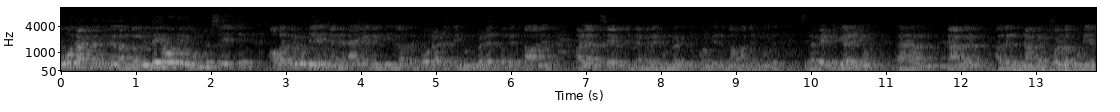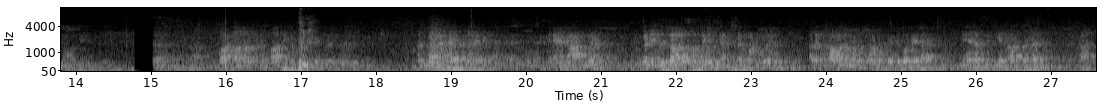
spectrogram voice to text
போராட்டத்தில் அந்த இளையோரை ஒன்று சேர்த்து அவர்களுடைய ஜனநாயக ரீதியில் அந்த போராட்டத்தை முன்னெடுப்பதற்கான பல செயல் திட்டங்களை முன்னெடுத்துக் கொண்டிருந்தோம். அதன் ஒரு சில வெற்றிகளையும் அஹ், நாங்கள் அதில் நாங்கள் சொல்லக்கூடியதாக இருக்கிறது. பாதிக்கப்பட்டிருக்கிறது. முதற்கான எனவே நாங்கள் உங்கள் எதிர்கால சூழ்நிலையை கருத்தில் கொண்டு அதை கவனப்படுத்தோட கேட்டுக்கொண்டே நான் நேரத்தை நான்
